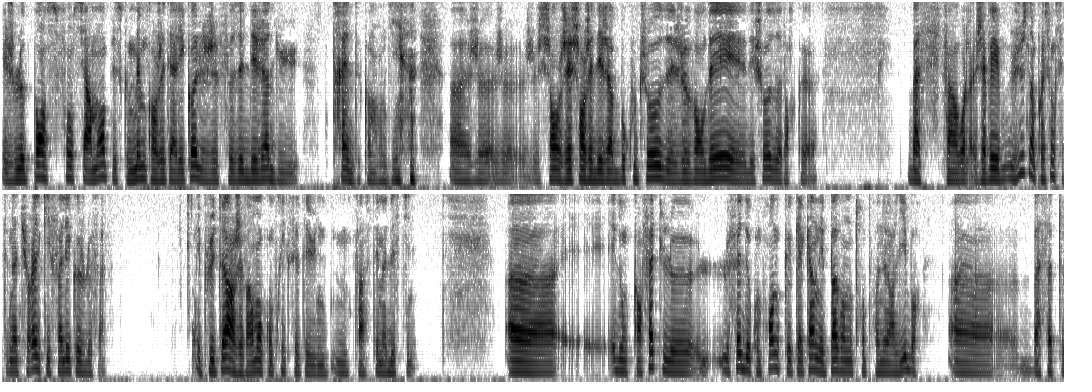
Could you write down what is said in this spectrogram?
et je le pense foncièrement, puisque même quand j'étais à l'école, je faisais déjà du trade, comme on dit. euh, J'échangeais déjà beaucoup de choses et je vendais des choses alors que bah, voilà, j'avais juste l'impression que c'était naturel, qu'il fallait que je le fasse. Et plus tard, j'ai vraiment compris que c'était une, enfin c'était ma destinée. Euh, et donc en fait, le, le, fait de comprendre que quelqu'un n'est pas un entrepreneur libre, euh, bah ça te,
